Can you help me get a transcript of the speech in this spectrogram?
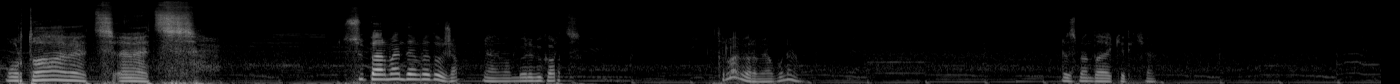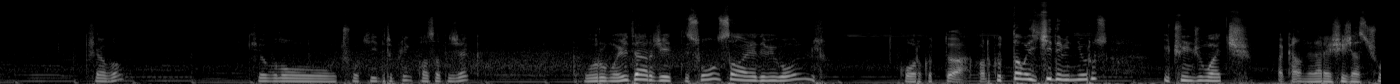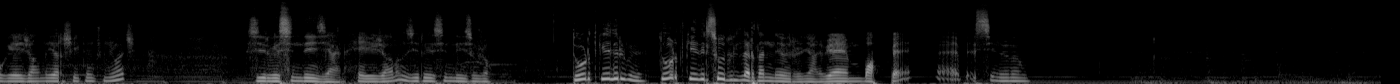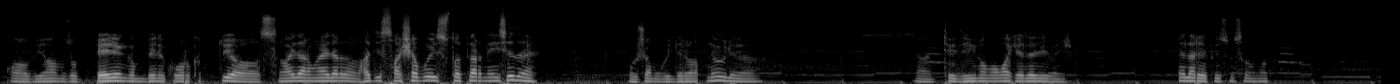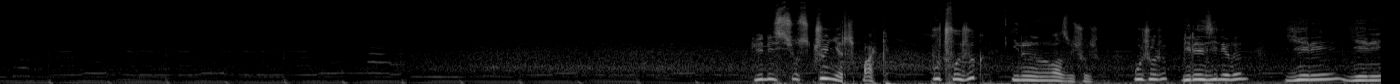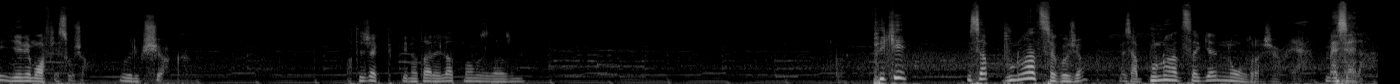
Orta evet evet. Superman devrede hocam. Yani ben böyle bir kart hatırlamıyorum ya bu ne? Resmen dayak yedik yani. Cavill. Cavill o çok iyi dribbling pas atacak. Vurmayı tercih etti. Son saniyede bir gol. Korkuttu. Korkuttu ama 2 de biniyoruz. Üçüncü maç. Bakalım neler yaşayacağız. Çok heyecanlı gerçekten üçüncü maç. Zirvesindeyiz yani. Heyecanın zirvesindeyiz hocam. 4 gelir mi? 4 gelirse ödüllerden ne verir? Yani bir Mbappe. Ebesinin ama. Abi yalnız o Bellingham beni korkuttu ya. Snyder Snyder de var. Hadi Sasha Boy stoper neyse de. Hocam o ileri at ne öyle ya. Yani tedirgin olmamak elde değil bence. Neler yapıyorsun savunmada? Vinicius Junior bak bu çocuk inanılmaz bir çocuk. Bu çocuk Brezilya'nın yeni yeni yeni mafyası hocam. Böyle bir şey yok. Atacaktık Di Natale'yle atmamız lazım. Peki mesela bunu atsak hocam. Mesela bunu atsak ya ne olur acaba ya? Mesela.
